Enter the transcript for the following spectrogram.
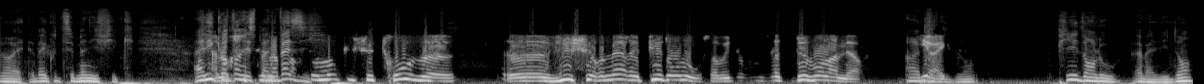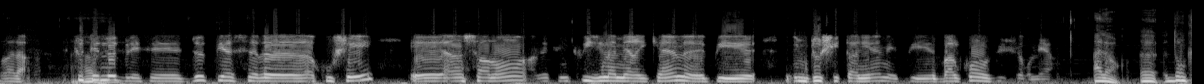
Ouais, eh ben, écoute, c'est magnifique. Alicante Alors, en c'est Espagne, un vas-y. appartement qui se trouve euh, euh, vue sur mer et pied dans l'eau. Ça veut dire que vous êtes devant la mer. Ah, ben, direct. donc. Pied dans l'eau. Ah bah dis donc. Voilà. Tout Ah. est meublé. C'est deux pièces euh, à coucher et un salon avec une cuisine américaine et puis euh, une douche italienne et puis balcon vue sur mer. Alors, euh, donc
